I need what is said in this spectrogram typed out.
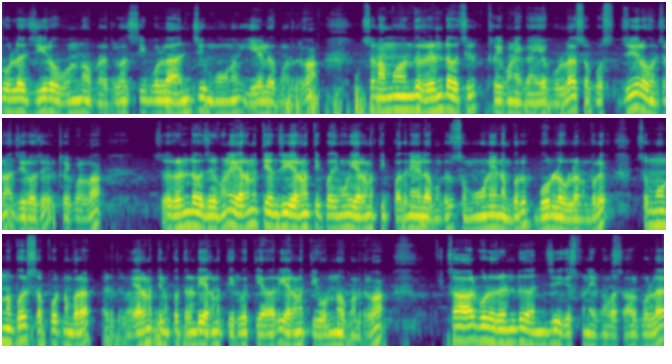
போலில் ஜீரோ ஒன்று அப்படின்னு எடுத்துருக்கோம். சி போலில் அஞ்சு மூணு ஏழு அப்படின்னு எடுத்துருக்கோம். ஸோ நம்ம வந்து ரெண்டை வச்சு ட்ரை பண்ணியிருக்கோம் ஏ போலில். சப்போஸ் ஜீரோ வந்துச்சுன்னா ஜீரோ வச்சு ட்ரை பண்ணலாம். ஸோ ரெண்டை வச்சு ட்ரை பண்ணலாம். இரநூத்தி அஞ்சு இரநூத்தி பதிமூணு இரநூத்தி பதினேழு அப்படின்றது ஸோ மூணே நம்பரு போர்டில் உள்ள நம்பரு ஸோ மூணு நம்பர் சப்போர்ட் நம்பராக எடுத்துருக்கோம். இரநூத்தி முப்பத்தி ரெண்டு இரநூத்தி இருபத்தி ஆறு இரநூத்தி ஒன்று அப்படின்னு எடுத்துருக்கோம். ஸோ ஆல் போர்டு ரெண்டு அஞ்சு கெஸ் பண்ணியிருக்கோம். ஃபஸ்ட் ஆல் போர்டில்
